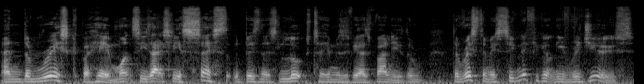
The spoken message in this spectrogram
And the risk for him, once he's actually assessed that the business looks to him as if he has value, the, the risk to him is significantly reduced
